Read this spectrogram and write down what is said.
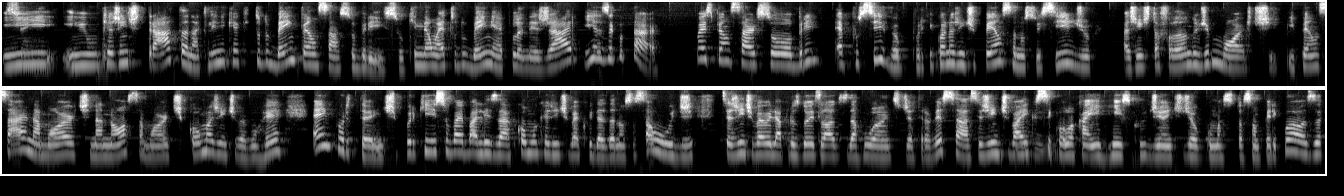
E, e, o que a gente trata na clínica é que tudo bem pensar sobre isso. O que não é tudo bem é planejar e executar. Mas pensar sobre é possível, porque quando a gente pensa no suicídio, a gente está falando de morte. E pensar na morte, na nossa morte, como a gente vai morrer, é importante, porque isso vai balizar como que a gente vai cuidar da nossa saúde, se a gente vai olhar para os dois lados da rua antes de atravessar, se a gente vai uhum. se colocar em risco diante de alguma situação perigosa.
